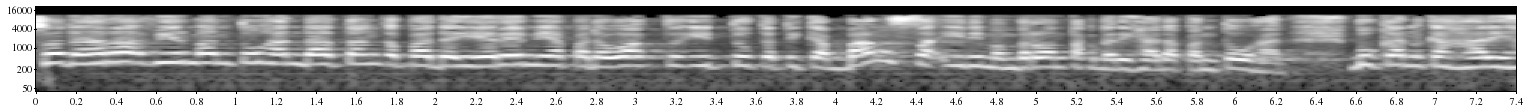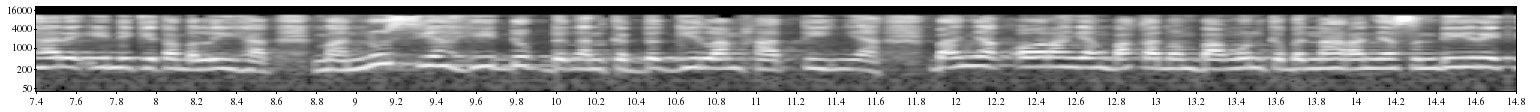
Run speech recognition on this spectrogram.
Saudara firman Tuhan datang kepada Yeremia pada waktu itu ketika bangsa ini memberontak dari hadapan Tuhan. Bukankah hari-hari ini kita melihat manusia hidup dengan kedegilan hatinya. Banyak orang yang bahkan membangun kebenarannya sendiri.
